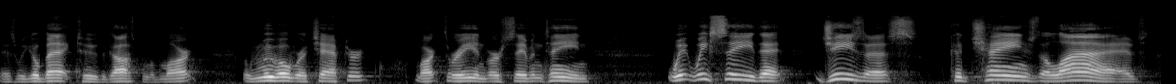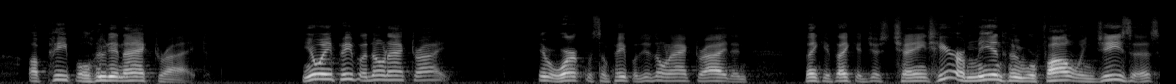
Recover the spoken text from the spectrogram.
as we go back to the Gospel of Mark. We move over a chapter, Mark 3 and verse 17. We, we see that Jesus could change the lives of people who didn't act right. You know any people that don't act right? You ever work with some people that just don't act right and think if they could just change. Here are men who were following Jesus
